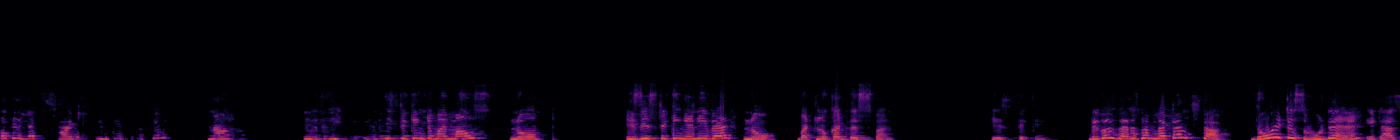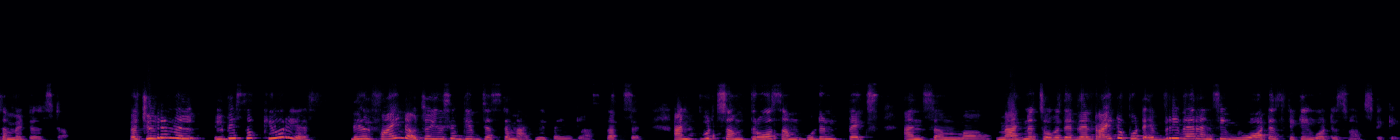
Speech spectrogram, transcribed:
Okay, let's try. Is he sticking? Nah. Is he, is he sticking to my mouse? No. Is he sticking anywhere? No. But look at this one. He is sticking. Because there is a metal stuff. Though it is wooden, it has a metal stuff. The children will, will be so curious. They will find out. So you should give just a magnifying glass. That's it. And put some, throw some wooden pegs and some uh, magnets over there. They'll try to put everywhere and see what is sticking, what is not sticking.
